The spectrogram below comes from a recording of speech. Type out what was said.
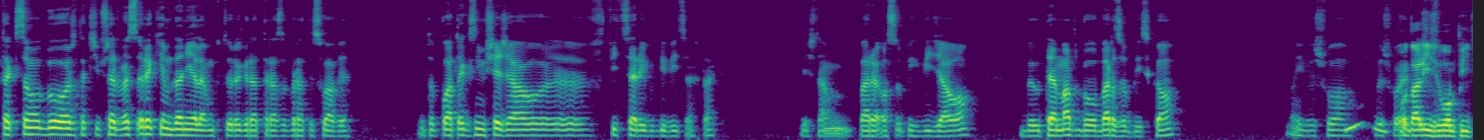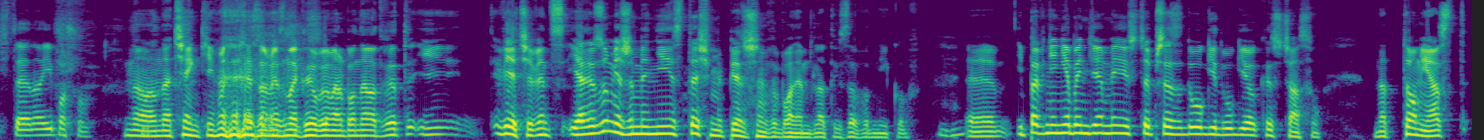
tak samo było, że tak ci przerwę z Erykiem Danielem, który gra teraz w Bratysławie. No to Płatek z nim siedział e, w pizzerii w Gliwicach, tak? Gdzieś tam parę osób ich widziało. Był temat, było bardzo blisko. No i wyszło, wyszło jak Podali wyszło. złą pizzę, no i poszło. No, na cienkim zamiast na grubym albo na odwrót i wiecie, więc ja rozumiem, że my nie jesteśmy pierwszym wyborem dla tych zawodników. E, I pewnie nie będziemy jeszcze przez długi, długi okres czasu. Natomiast,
